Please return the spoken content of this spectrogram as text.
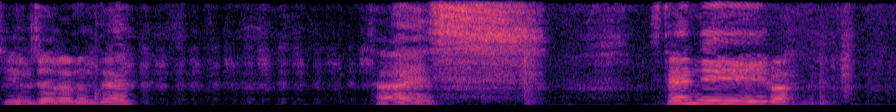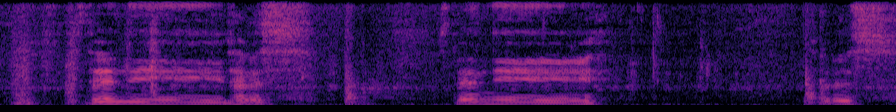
제일 잘하는데? 다 했어 스탠리 이리 와. 스탠리 잘했어. 스탠리 잘했어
